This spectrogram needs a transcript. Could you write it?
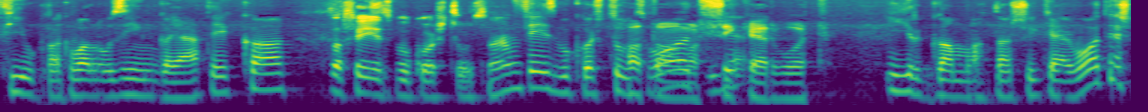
fiúknak való zinga játékkal. Ez a Facebookos tudsz, nem? Facebookos tudsz Hatalmas volt. siker igen. volt irgalmatlan siker volt, és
